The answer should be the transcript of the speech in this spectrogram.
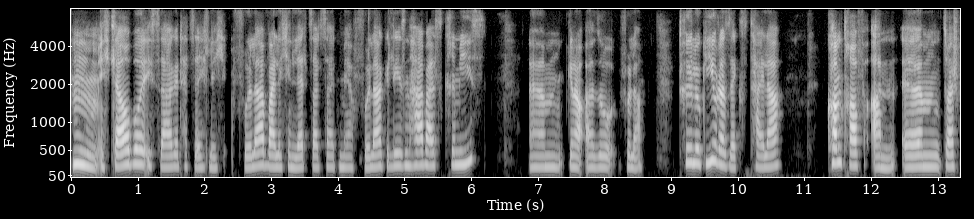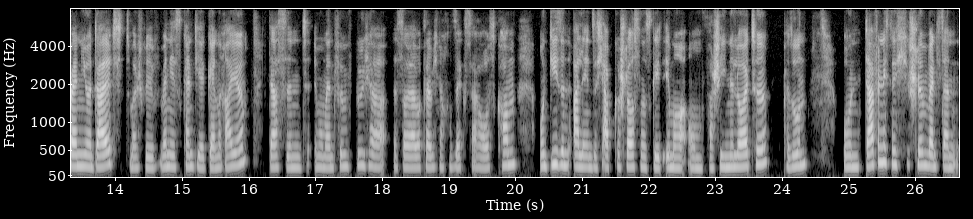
Hm, ich glaube, ich sage tatsächlich Thriller, weil ich in letzter Zeit mehr Thriller gelesen habe als Krimis. Ähm, genau, also Thriller. Trilogie oder Sechsteiler? Kommt drauf an. Ähm, zum Beispiel bei New Adult zum Beispiel, wenn ihr's kennt, die Again-Reihe, das sind im Moment 5 Bücher. Es soll aber, glaube ich, noch 'n 6. rauskommen und die sind alle in sich abgeschlossen. Es geht immer um verschiedene Leute Personen. Und da finde ich's nicht schlimm, wenn's dann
